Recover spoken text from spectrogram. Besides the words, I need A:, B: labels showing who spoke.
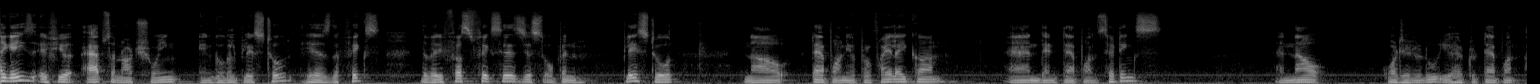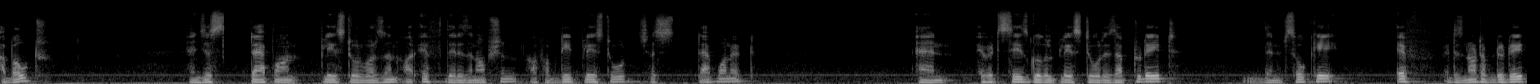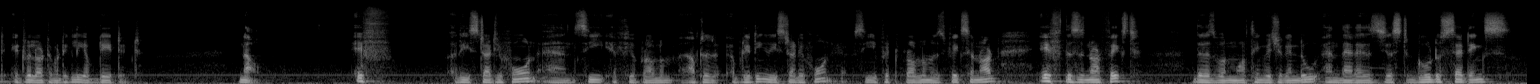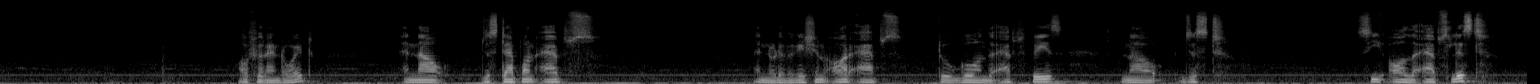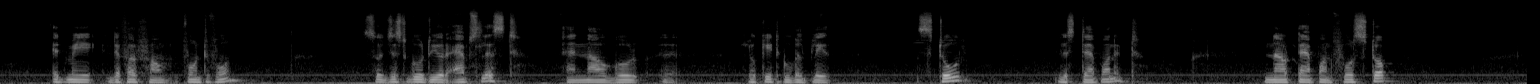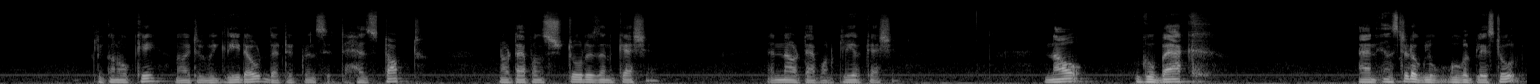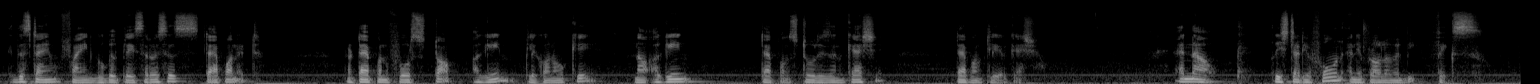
A: Hi guys, if your apps are not showing in Google Play Store, here's the fix. The very first fix is just open Play Store. Now tap on your profile icon and then tap on settings. And now what you have to do, you have to tap on about and just tap on Play Store version or if there is an option of update Play Store, just tap on it. And if it says Google Play Store is up to date, then it's okay. If it is not up to date it will automatically update it. Now if restart your phone and see if your problem after updating restart your phone see if it problem is fixed or not. If this is not fixed there is one more thing which you can do and that is just go to settings of your android and now just tap on apps and notification or apps to go on the apps page. Now just see all the apps list it may differ from phone to phone. So just go to your apps list and now go uh, locate Google Play Store. Just tap on it. Now tap on force stop. Click on OK. Now it will be grayed out that it means it has stopped. Now tap on storage and cache. And now tap on clear cache. Now go back and instead of Google Play Store this time find Google Play Services tap on it. Now tap on force stop again click on OK. Now again tap on storage and cache tap on clear cache. And now restart your phone and your problem will be fixed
